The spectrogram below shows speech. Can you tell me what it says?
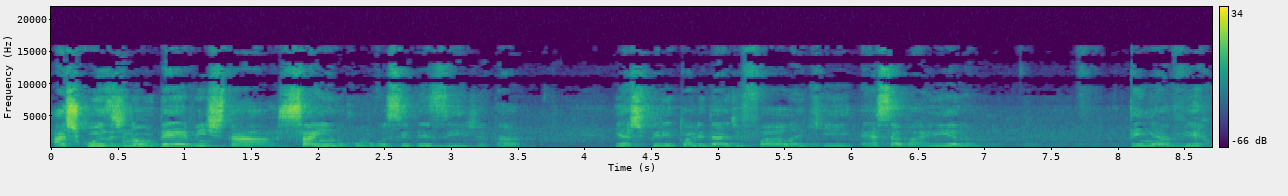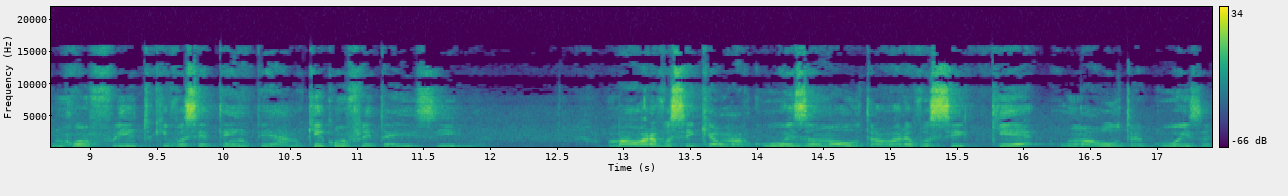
As coisas não devem estar saindo como você deseja, tá? E a espiritualidade fala que essa barreira tem a ver com o conflito que você tem interno. Que conflito é esse, Igor? Uma hora você quer uma coisa, uma outra hora você quer uma outra coisa.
